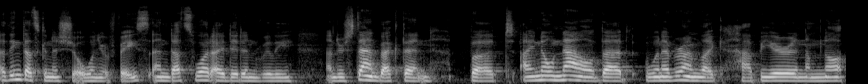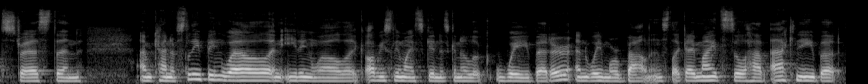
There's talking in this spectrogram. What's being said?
I think that's gonna show on your face, and that's what I didn't really understand back then. But I know now that whenever I'm like happier and I'm not stressed and I'm kind of sleeping well and eating well, like obviously my skin is gonna look way better and way more balanced. Like I might still have acne, but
